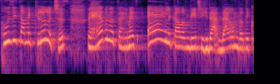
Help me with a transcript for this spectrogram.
hoe zit dat met krulletjes? We hebben het daarnet eigenlijk al een beetje gedaan. Daarom dat ik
